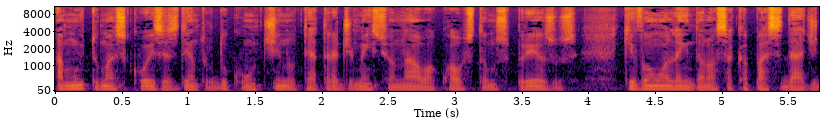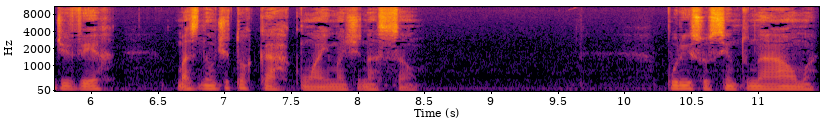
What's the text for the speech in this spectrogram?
há muito mais coisas dentro do contínuo tetradimensional a qual estamos presos que vão além da nossa capacidade de ver, mas não de tocar com a imaginação. Por isso sinto na alma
